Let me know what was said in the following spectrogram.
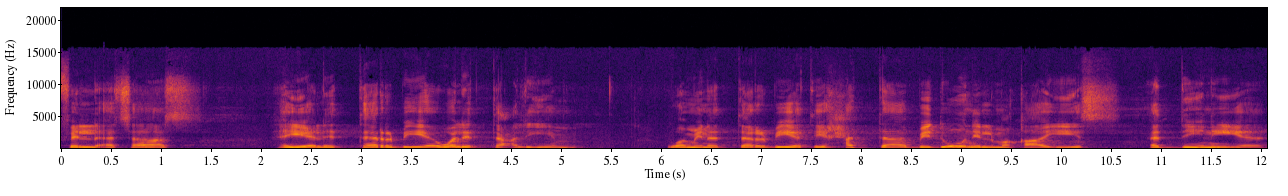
في الأساس هي للتربية وللتعليم ومن التربية حتى بدون المقاييس الدينية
